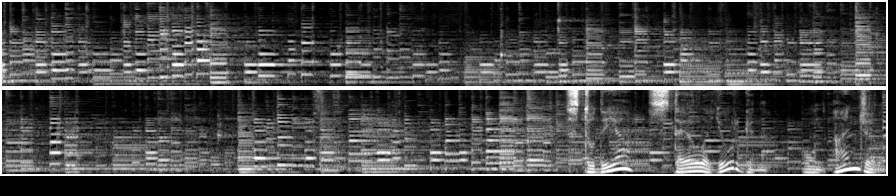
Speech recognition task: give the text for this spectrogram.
Thank you. Studijā Stela Jurgena un Anģela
